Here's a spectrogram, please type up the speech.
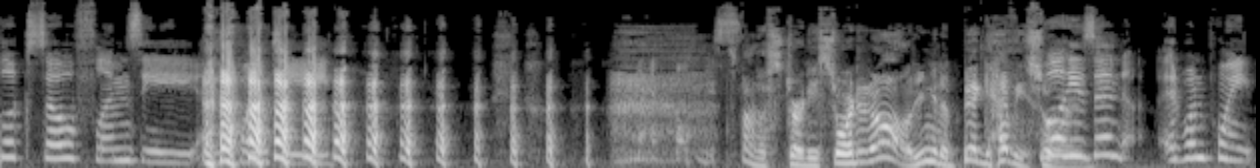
look so flimsy and pointy. it's not a sturdy sword at all. You need a big, heavy sword. well, he's in. At one point,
